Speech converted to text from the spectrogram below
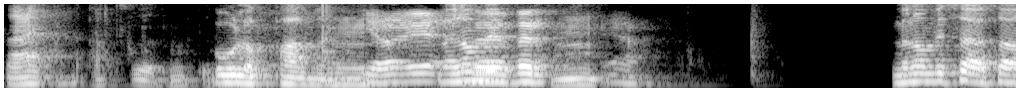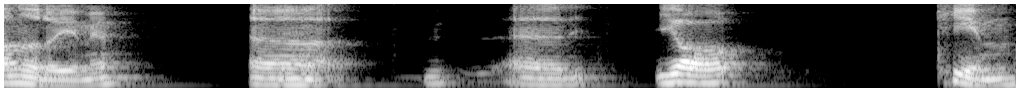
Nej, absolut inte. Olof Palme. Jag, är- Men om vi- Mm. ja. Men om vi säger så här nu då Jimmy. Eh, eh, jag, Kim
